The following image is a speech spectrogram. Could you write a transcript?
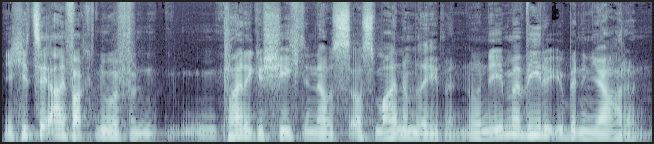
ich erzähle einfach nur von kleine Geschichten aus, aus meinem Leben und immer wieder über den Jahren.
